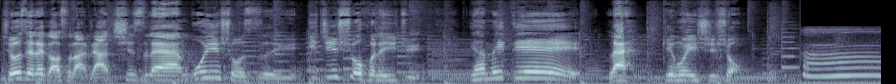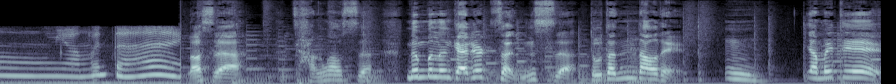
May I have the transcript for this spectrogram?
羞涩的告诉大家，其实呢，我也学日语，已经学会了一句“要没得”，来，跟我一起学。嗯，要没得。老师。苍老师，能不能干点正事？都等到的。嗯，要没得。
